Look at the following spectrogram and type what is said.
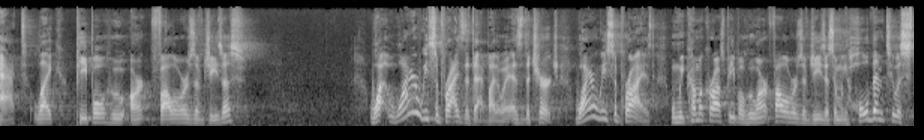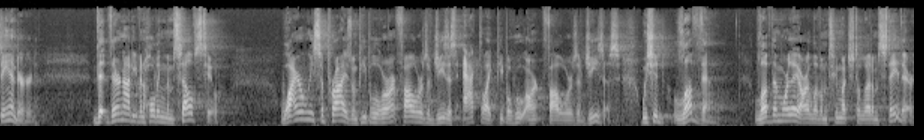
act like people who aren't followers of Jesus. Why, why, are we surprised at that, by the way, as the church? Why are we surprised when we come across people who aren't followers of Jesus and we hold them to a standard that they're not even holding themselves to? Why are we surprised when people who aren't followers of Jesus act like people who aren't followers of Jesus? We should love them. Love them where they are, love them too much to let them stay there.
